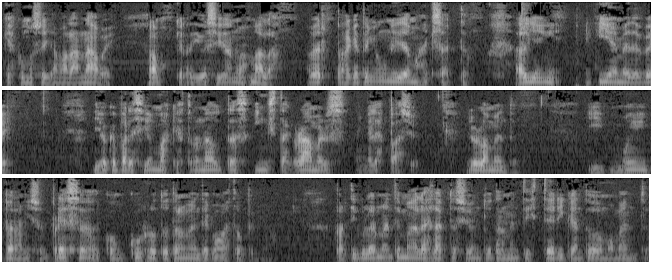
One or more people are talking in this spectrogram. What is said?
que es como se llama la nave. Vamos, que la diversidad no es mala. A ver, para que tengan una idea más exacta, alguien en IMDB dijo que parecían más que astronautas Instagrammers en el espacio. Y lo lamento. Y muy para mi sorpresa, concurro totalmente con esta opinión. Particularmente mala es la actuación totalmente histérica en todo momento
